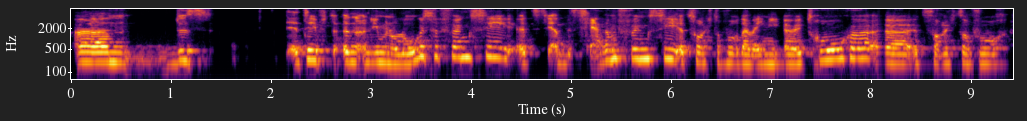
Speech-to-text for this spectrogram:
Ehm, dus het heeft een, een immunologische functie, het ja, beschermfunctie, het zorgt ervoor dat wij niet uitdrogen, eh, het zorgt ervoor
